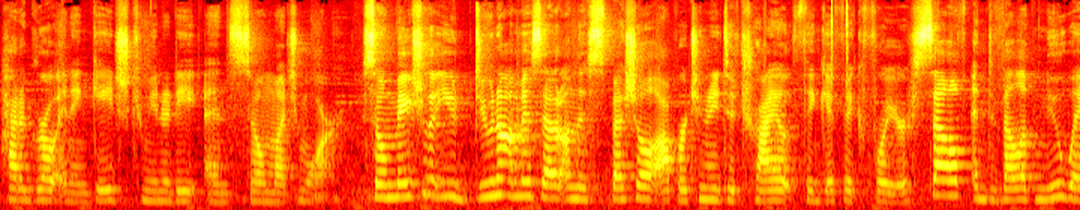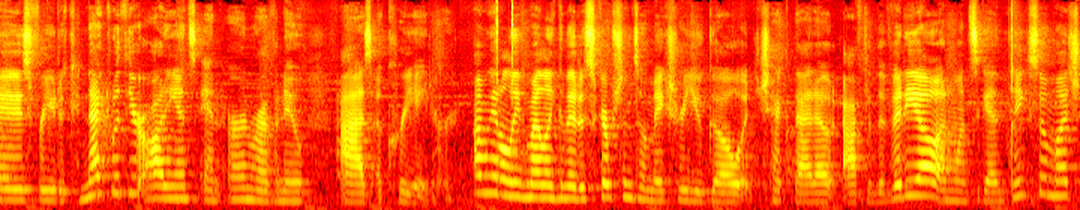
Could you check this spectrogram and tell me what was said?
how to grow an engaged community, and so much more. So make sure that you do not miss out on this special opportunity to try out Thinkific for yourself and develop new ways for you to connect with your audience and earn revenue as a creator. I'm gonna leave my link in the description, so make sure you go check that out after the video. And once again, thanks so much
